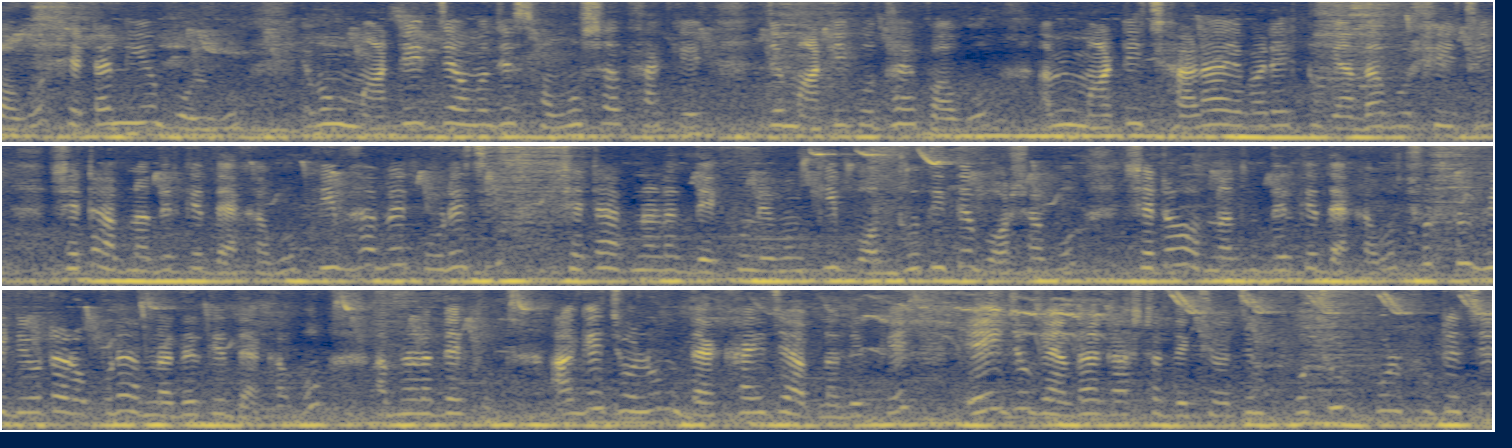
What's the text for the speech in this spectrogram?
পাবো সেটা নিয়ে বলব। এবং মাটির যে আমার যে সমস্যা থাকে, যে মাটি কোথায় পাবো, আমি মাটি ছাড়া এবারে একটু গেঁদা বসিয়েছি, সেটা আপনাদেরকে দেখাবো। কীভাবে করেছি সেটা আপনারা দেখুন এবং কি পদ্ধতিতে বসাবো সেটাও আপনাদেরকে দেখাবো। ছোট্ট ভিডিওটার ওপরে আপনাদেরকে দেখাবো। আপনারা দেখুন, আগে চলুন দেখাই যে আপনাদেরকে এই যে গেঁদা গাছটা দেখতে পাচ্ছেন, প্রচুর ফুল ফুটেছে।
